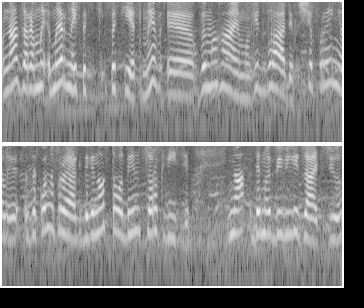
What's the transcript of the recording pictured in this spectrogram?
У нас зараз мирний пикет. Ми е, вимагаємо від влади, щоб прийняли законопроект 9148 на демобілізацію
